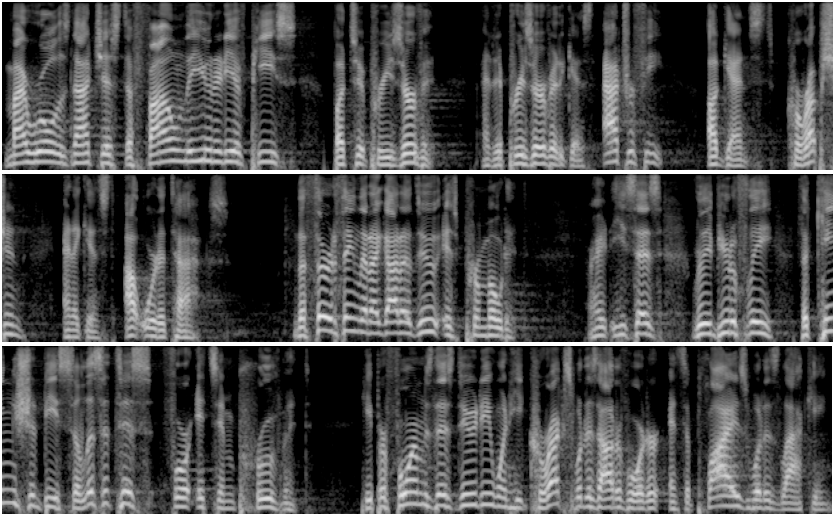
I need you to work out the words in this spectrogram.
My role is not just to found the unity of peace, but to preserve it, and to preserve it against atrophy, against corruption, and against outward attacks. The third thing that I got to do is promote it. Right? He says really beautifully, the king should be solicitous for its improvement. He performs this duty when he corrects what is out of order and supplies what is lacking.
